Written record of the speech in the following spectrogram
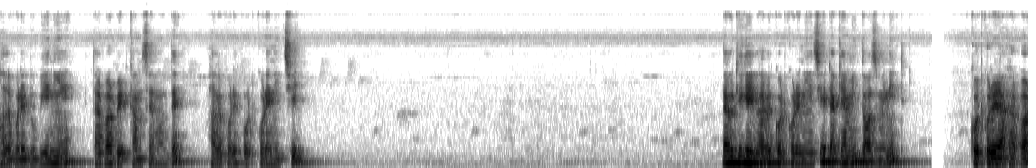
ভালো করে ডুবিয়ে নিয়ে তারপর ব্রেড কামসের মধ্যে ভালো করে কোট করে নিচ্ছি। দেখো ঠিক এইভাবে কোট করে নিয়েছি। এটাকে আমি দশ মিনিট কোট করে রাখার পর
